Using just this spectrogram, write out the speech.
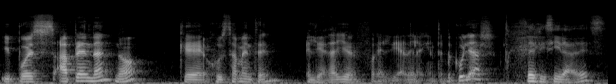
y pues aprendan, ¿no? Que justamente el día de ayer fue el día de la gente peculiar. Felicidades.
